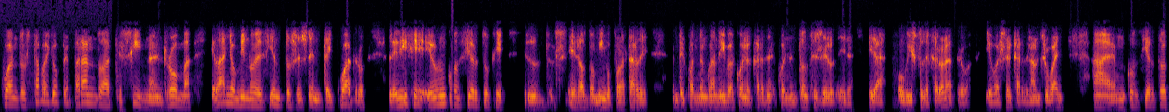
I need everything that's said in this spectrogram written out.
cuando estaba yo preparando a Tesina en Roma, el año 1964, le dije en un concierto que era el domingo por la tarde, de cuando en cuando iba con el cardenal, cuando entonces era, era, obispo de Gerona, pero llegó a ser cardenal Jubain, a un concierto,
